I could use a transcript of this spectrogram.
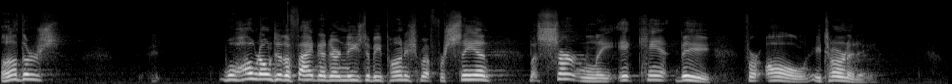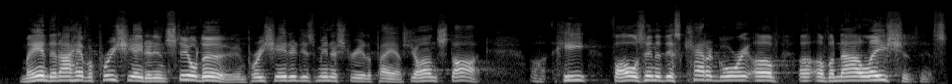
Others will hold on to the fact that there needs to be punishment for sin, but certainly it can't be for all eternity man that I have appreciated and still do, appreciated his ministry of the past, John Stott. Uh, he falls into this category of, uh, of annihilationist.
